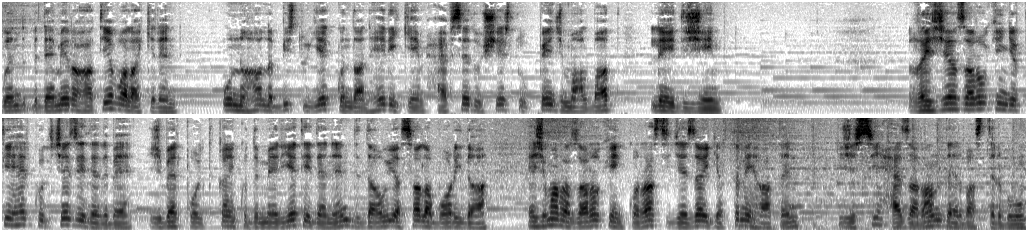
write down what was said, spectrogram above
gund bi demê re hatiye valakirin û niha li bîst û yek gundan herî kêm hevsed û şêst û pênc malbat lê dijîn. Rêjeya zarokên girtî her ku diçe zêde dibe ji ber polîtikayên ku di meriyetê denin di dawiya sala borî da hejmara zarokên ku rastî cezayê girtinê hatin ji sî hezaran derbastir bû.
